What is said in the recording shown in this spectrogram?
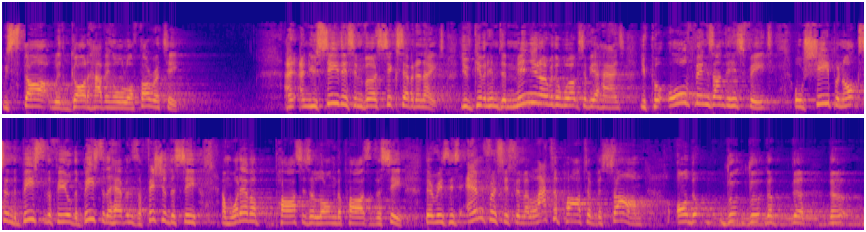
we start with God having all authority. And, and, you see this in verse 6, 7 and 8. You've given him dominion over the works of your hands. You've put all things under his feet, all sheep and oxen, the beasts of the field, the beasts of the heavens, the fish of the sea, and whatever passes along the paths of the sea. There is this emphasis in the latter part of the psalm on the, the, the, the, the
